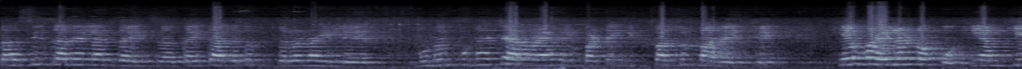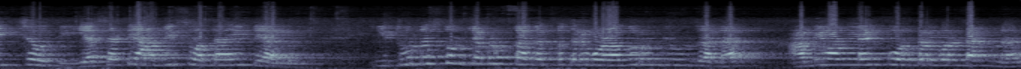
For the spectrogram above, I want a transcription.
तहसील कार्यालयात जायचं काही कागदपत्र राहिलेत म्हणून पुन्हा चार वेळा हेलपाटे इथपासून मारायचे. हे व्हायला नको ही आमची इच्छा होती. यासाठी आम्ही स्वतःही ते आलो. इथूनच तुमच्याकडून कागदपत्र गोळा करून घेऊन जाणार. आम्ही ऑनलाईन पोर्टलवर टाकणार.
